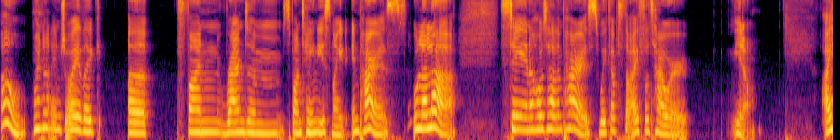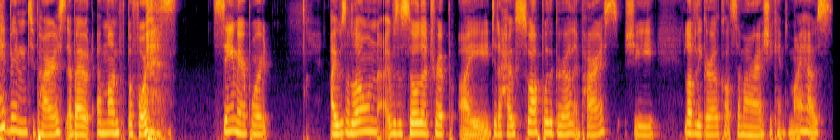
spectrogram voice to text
oh, why not enjoy like a fun, random, spontaneous night in Paris? Ooh la la. Stay in a hotel in Paris, wake up to the Eiffel Tower, you know, I had been to Paris about a month before this. Same airport. I was alone. It was a solo trip. I did a house swap with a girl in Paris. She, lovely girl called Samara. She came to my house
